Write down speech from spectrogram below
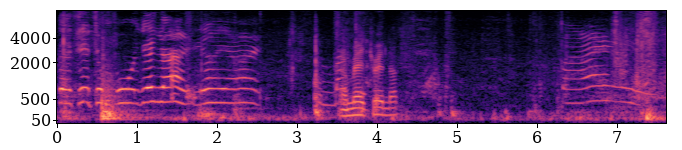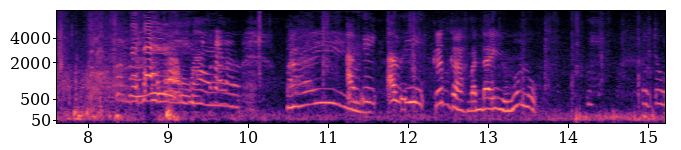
แต่ที่ชมพูได้ได้ได้ได้ อะแม่ช่วยนับไปไม่ได้ลงมาไป เอาอีกเอาอีกขึ้นค่ะ บันไดอยู่นู่นลูก ไปตรง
